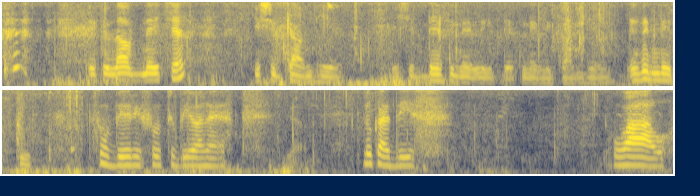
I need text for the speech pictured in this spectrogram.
if you love nature, you should come here. You should definitely, definitely come here. Isn't this cool? It's So beautiful to be honest. Yeah. Look at this. Wow.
